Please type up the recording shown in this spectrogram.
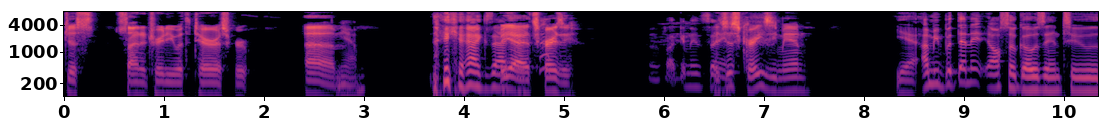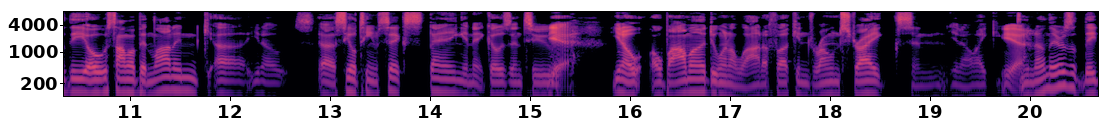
just signed a treaty with a terrorist group. Um, Yeah. yeah, but exactly. yeah, it's crazy. fucking insane. It's just crazy, man. Yeah, I mean, but then it also goes into the Osama bin Laden, uh, you know, uh, SEAL Team Six thing, and it goes into Yeah, you know Obama doing a lot of fucking drone strikes, and you know, like Yeah. you know, there's they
